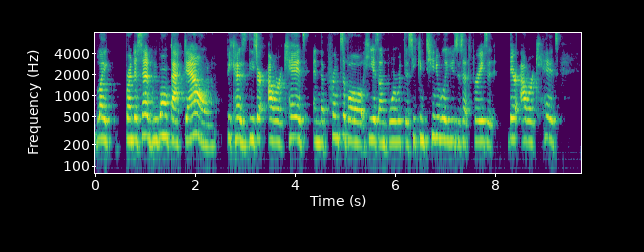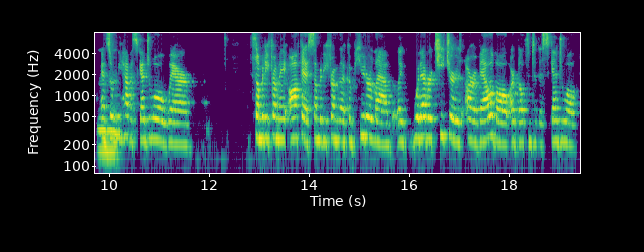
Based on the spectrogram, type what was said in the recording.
like Brenda said, we won't back down because these are our kids. And the principal, he is on board with this. He continually uses that phrase, they're our kids. Mm-hmm. And so mm-hmm. we have a schedule where somebody from the office, somebody from the computer lab, like whatever teachers are available are built into the schedule.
